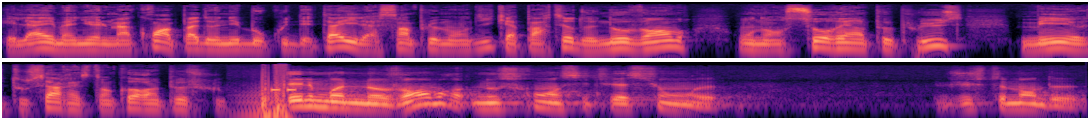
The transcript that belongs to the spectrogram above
Et là, Emmanuel Macron n'a pas donné beaucoup de détails. Il a simplement dit qu'à partir de novembre, on en saurait un peu plus, mais euh, tout ça reste encore un peu flou. Dès le mois de novembre, nous serons en situation euh, justement de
